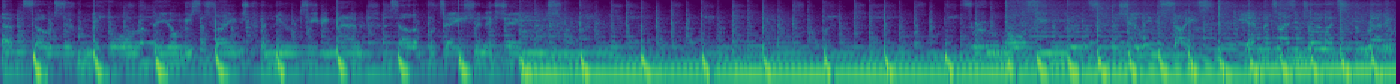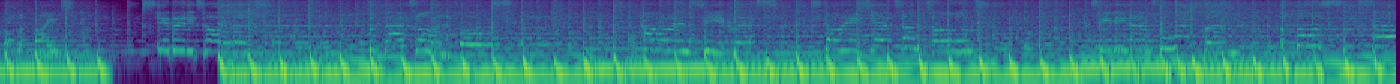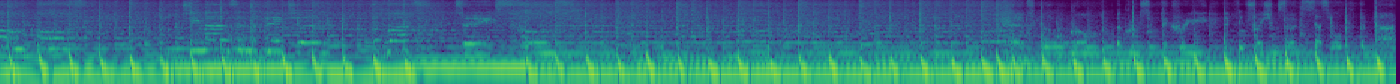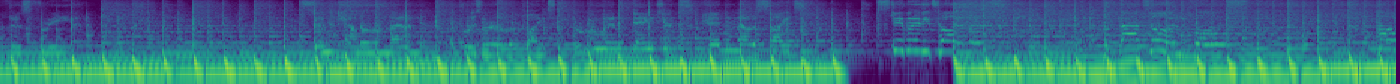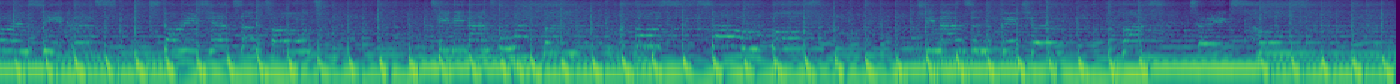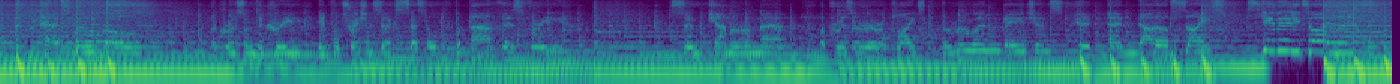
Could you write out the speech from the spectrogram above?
Episode of me for a POV so strange. A new TV man, a teleportation exchange. demonstration successful. ransom decree Infiltration successful, the path is free. Suit cameraman, a prisoner of plight The ruined agents, hidden and out of sight. Skibidi toilets.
